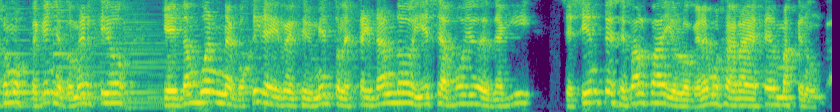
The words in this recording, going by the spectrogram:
somos pequeño comercio, que tan buena acogida y recibimiento le estáis dando y ese apoyo desde aquí se siente, se palpa y os lo queremos agradecer más que nunca.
